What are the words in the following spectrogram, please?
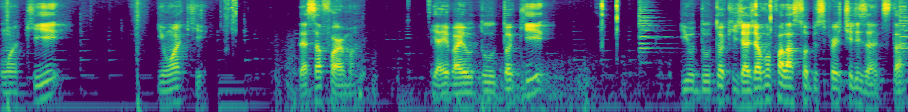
um aqui e um aqui. Dessa forma. E aí vai o duto aqui e o duto aqui. Já já vou falar sobre os fertilizantes, tá?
